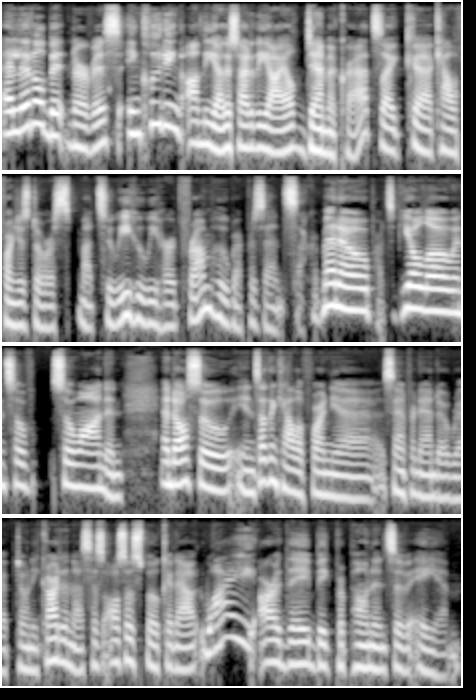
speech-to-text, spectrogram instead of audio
a little bit nervous, including on the other side of the aisle, Democrats like uh, California's Doris Matsui, who we heard from, who represents Sacramento, parts of Yolo, and so so on. And and also in Southern California, San Fernando Rep Tony Cardenas has also spoken out. Why are they big proponents of AM?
